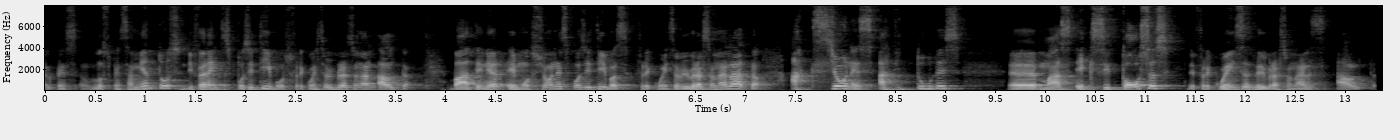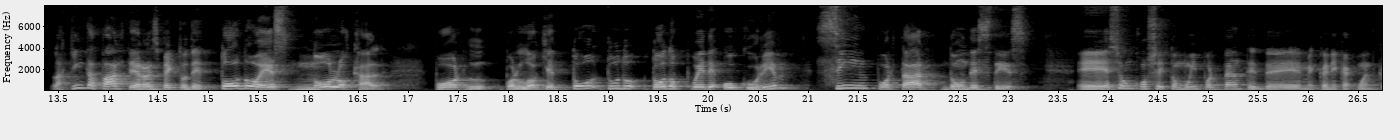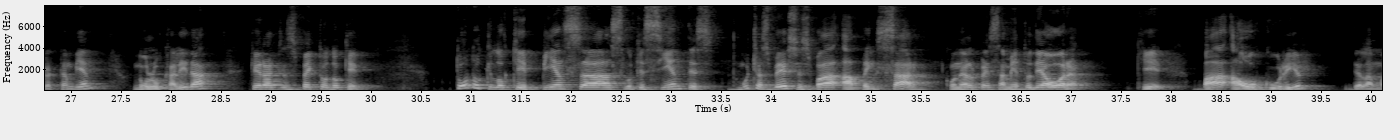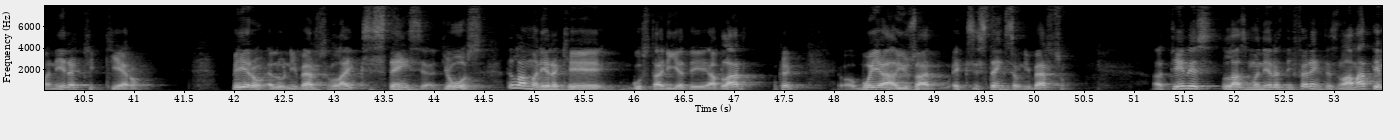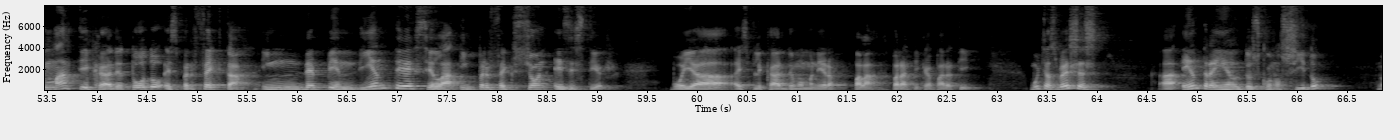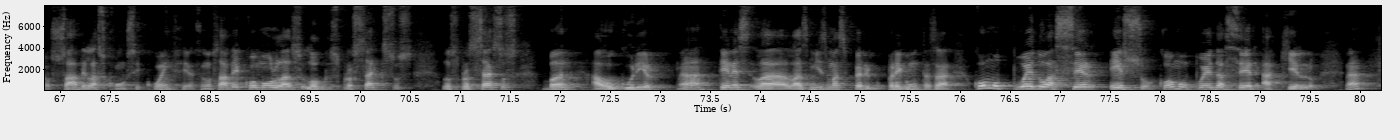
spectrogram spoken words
los pensamientos diferentes, positivos, frecuencia vibracional alta. Va a tener emociones positivas, frecuencia vibracional alta. Acciones, actitudes eh, más exitosas de frecuencias vibracionales altas. La quinta parte respecto de todo es no local, por, por lo que to, todo, todo puede ocurrir sin importar dónde estés. Eh, ese es un concepto muy importante de mecánica cuántica también, no localidad, que era respecto de que todo lo que piensas, lo que sientes, muchas veces va a pensar con el pensamiento de ahora, que va a ocurrir de la manera que quiero. Pero el universo, la existencia, Dios, de la manera que gustaría de hablar, ¿okay? voy a usar existencia, universo, tienes las maneras diferentes. La matemática de todo es perfecta, independiente si la imperfección existir. Voy a, explicar de una manera práctica para ti. Muchas veces uh, entra en el desconocido, no sabe las consecuencias, no sabe cómo las, los procesos, los procesos van a ocurrir. ¿ah? Tienes la, las mismas preguntas. ¿ah? ¿Cómo puedo hacer eso? ¿Cómo puedo hacer aquello? ¿ah?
